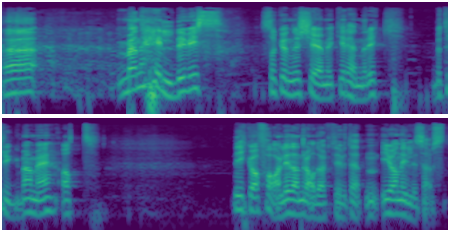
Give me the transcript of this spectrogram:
Eh, men heldigvis så kunne kjemiker Henrik betrygge meg med at det ikke var farlig, den radioaktiviteten i vaniljesausen.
